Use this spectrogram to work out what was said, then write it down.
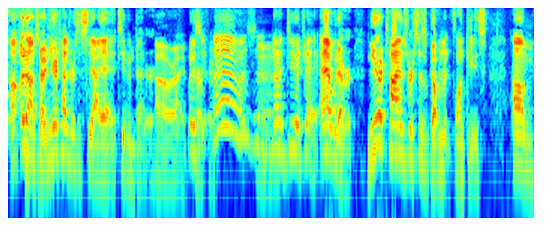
Uh, oh no, I'm sorry, New York Times versus CIA. It's even better. Oh, right, What is it? perfect. Eh, No DOJ. Eh, whatever. New York Times versus government flunkies. Um,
